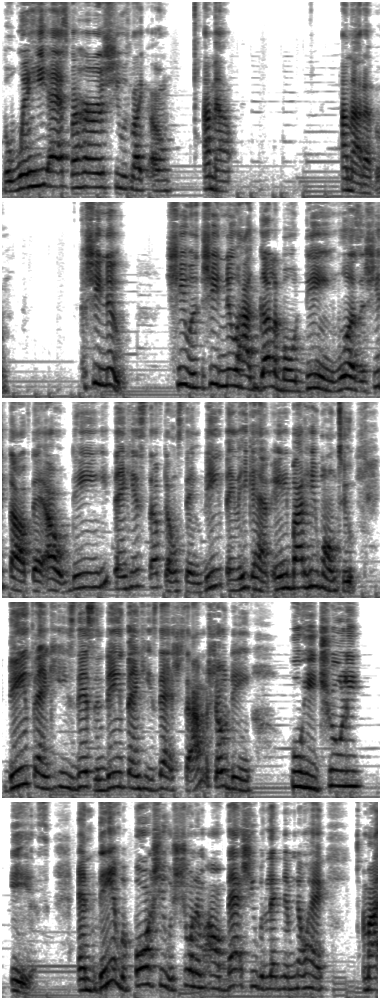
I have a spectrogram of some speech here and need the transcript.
But when he asked for hers, she was like, oh, I'm out. I'm out of him. Because she knew. she was she knew how gullible Dean was, and she thought that oh Dean he think his stuff don't stink. Dean think that he can have anybody he want to. Dean think he's this and Dean think he's that. She said I'm gonna show Dean who he truly is. And then before she was showing him all that, she was letting him know, hey, my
